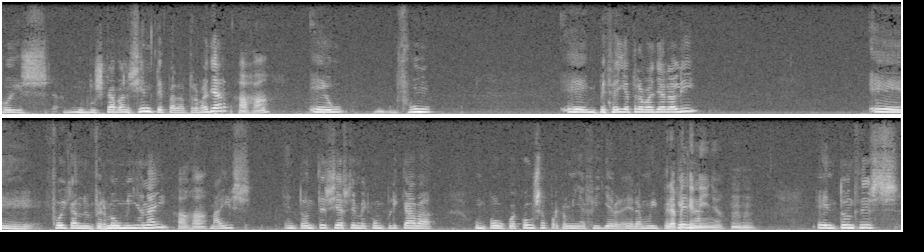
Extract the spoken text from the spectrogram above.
pois buscaban xente para traballar. Ajá. Eu fun e empecé a traballar ali e foi cando enfermou miña nai, Ajá. máis entonces xa se me complicaba un pouco a cousa porque a miña filla era moi pequena. Era pequeniña. Uh -huh. Entonces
